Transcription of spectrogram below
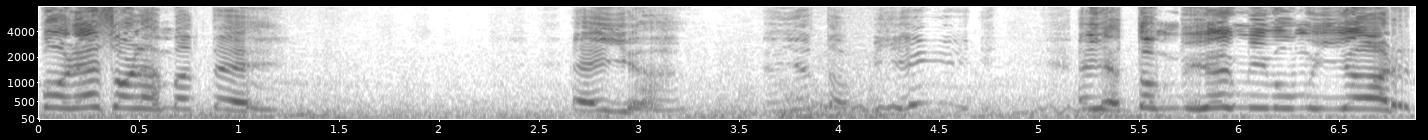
Por eso las maté. Ella, ella también. Ella también me iba a humillar.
